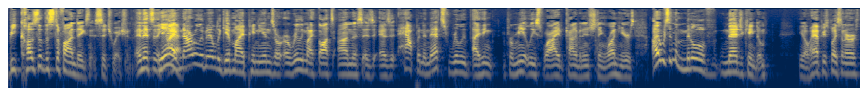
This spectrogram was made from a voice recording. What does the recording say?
because of the Stefon Diggs situation. And that's the thing. Yeah. I've not really been able to give my opinions or, or really my thoughts on this as, as it happened. And that's really, I think, for me at least, where I had kind of an interesting run here is I was in the middle of Magic Kingdom, you know, happiest place on earth,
